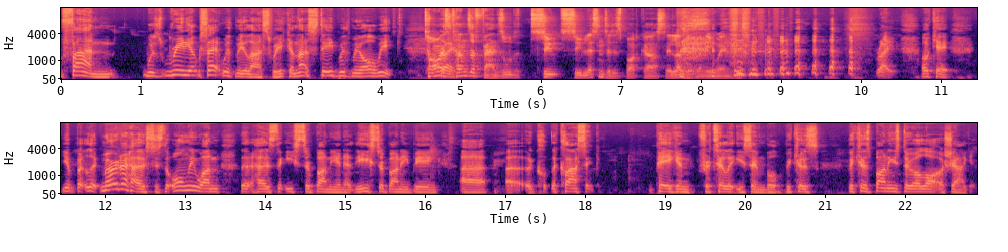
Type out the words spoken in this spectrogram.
fan was really upset with me last week, and that stayed with me all week. Tom has Right. tons of fans. All the suits who listen to this podcast, they love it when he wins. Right. Okay. Yeah, but look, Murder House is the only one that has the Easter Bunny in it. The Easter Bunny being uh, uh, the classic pagan fertility symbol because because bunnies do a lot of shagging,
